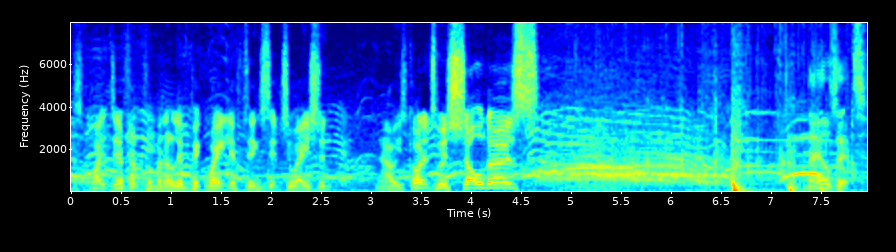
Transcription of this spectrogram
It's quite different from an Olympic weightlifting situation. Now he's got it to his shoulders. Nails it.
